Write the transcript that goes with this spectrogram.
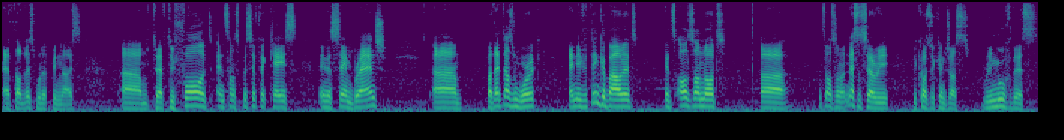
I thought this would have been nice. Um, to have default and some specific case in the same branch. Um, but that doesn't work. And if you think about it, it's also not uh, it's also not necessary because you can just remove this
